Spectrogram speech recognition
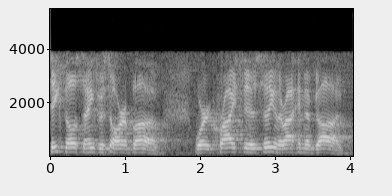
seek those things which are above, where Christ is sitting at the right hand of God.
